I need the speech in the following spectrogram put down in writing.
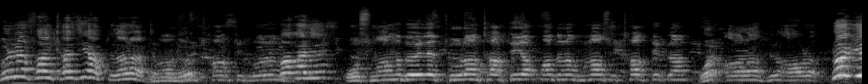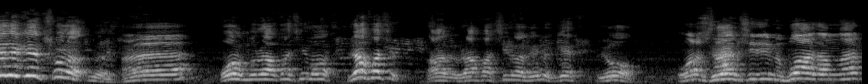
Bunlar fantazi yaptı lan artık Bu nasıl bunu. bir taktik oğlum? Bak hani. Osmanlı böyle Turan taktiği yapmadı lan. Bu nasıl bir taktik lan? Vay anasını avra. Lan geri geç son atmış. Eee? Oğlum bu Rafa Silva. Rafa Silva. Abi Rafa Silva veriyor. Geç. Yok. Oğlum Süre- sana bir şey diyeyim mi? Bu adamlar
